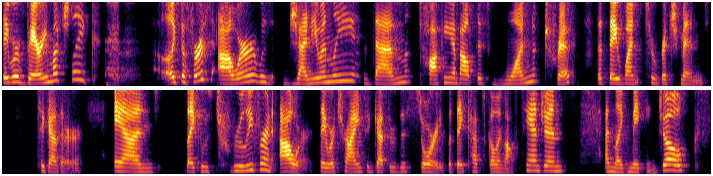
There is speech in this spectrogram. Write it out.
They were very much like like the first hour was genuinely them talking about this one trip that they went to Richmond together. And like it was truly for an hour. They were trying to get through this story, but they kept going off tangents and like making jokes.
